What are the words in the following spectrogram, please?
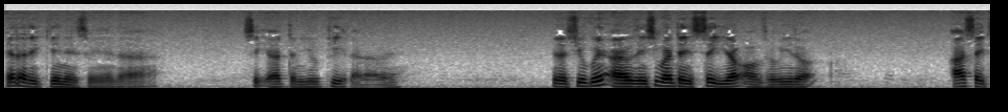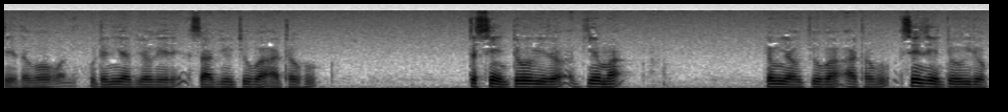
အဲ့ဒါကြီးကျင်းနေဆိုရင်ဒါ စိတ်အားတစ်မျိုးပြည့်လာတာပဲအဲ့တော့ရှုခွင့်အာရုံစဉ်ရှုမှတ်တဲ့စိတ်ရောက်အောင်ဆိုပြီးတော့အားစိတ်တဲ့သဘောပေါ့လေဟိုတနည်းပြောခဲ့တဲ့အစာပြုကျိုးပါအထုတ်မှုတဆင့်တိုးပြီးတော့အပြင်းမှလုံးရောက်ကျိုးပါအထုတ်မှုအစဉ်စဉ်တိုးပြီးတော့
